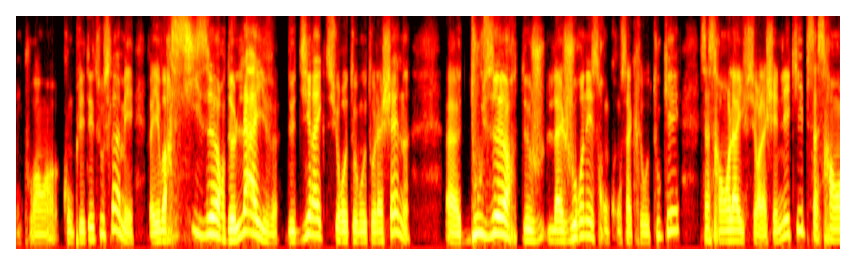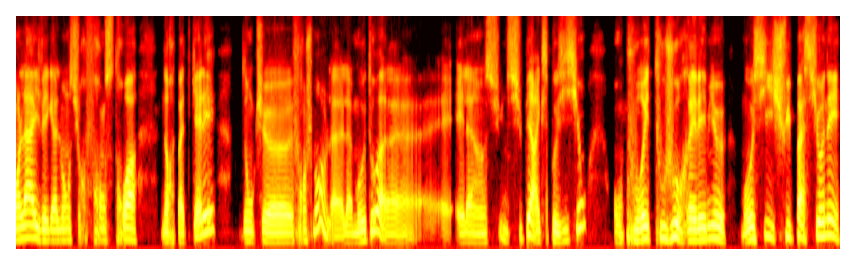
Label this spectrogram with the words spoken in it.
on pourra compléter tout cela, mais il va y avoir 6 heures de live, de direct sur Automoto la chaîne. 12 heures de la journée seront consacrées au Touquet. Ça sera en live sur la chaîne L'équipe. Ça sera en live également sur France 3 Nord-Pas-de-Calais. Donc, euh, franchement, la, moto, euh, elle a une super exposition. On pourrait toujours rêver mieux. Moi aussi, je suis passionné,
